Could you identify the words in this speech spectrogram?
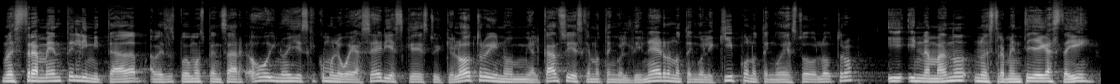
nuestra mente limitada, a veces podemos pensar, uy, no, y es que cómo le voy a hacer, y es que esto y que el otro, y no me alcanzo, y es que no tengo el dinero, no tengo el equipo, no tengo esto o lo otro. Y, y nada más nuestra mente llega hasta ahí.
